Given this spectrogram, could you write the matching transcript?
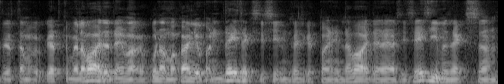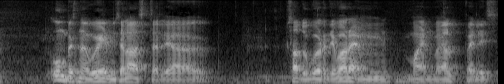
jätame, jätkame Levadia teemaga, kuna ma Kalju panin teiseks, siis ilmselgelt panin Levadia ja siis esimeseks. umbes nagu eelmisel aastal ja sadu kordi varem maailma jalgpallis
